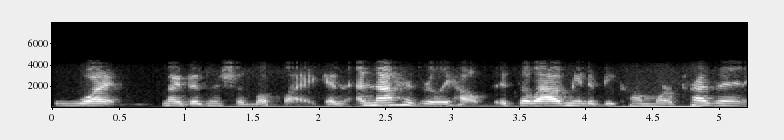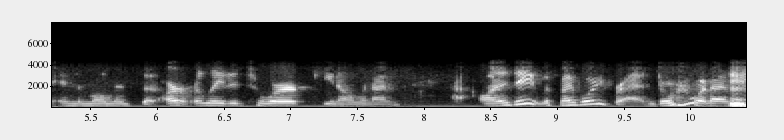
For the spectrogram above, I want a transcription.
what my business should look like. And and that has really helped. It's allowed me to become more present in the moments that aren't related to work you know when i'm on a date with my boyfriend or when i'm Mhm,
